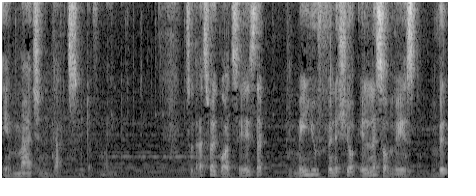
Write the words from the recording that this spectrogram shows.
Imagine that state of mind. So that's why God says that may you finish your illness of waste with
